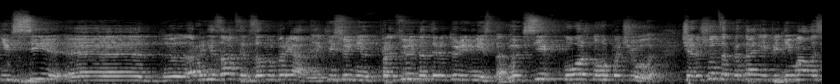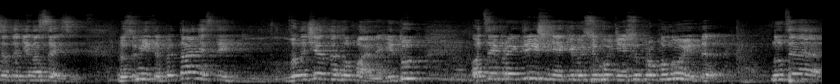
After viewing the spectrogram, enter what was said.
і всі е, організації землепорядні, які сьогодні працюють на території міста. Ми всіх кожного почули. Через що це питання піднімалося тоді на сесії? Розумієте, питання стоїть величезне глобальне. І тут оцей проєкт рішення, який ви сьогодні пропонуєте, ну це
